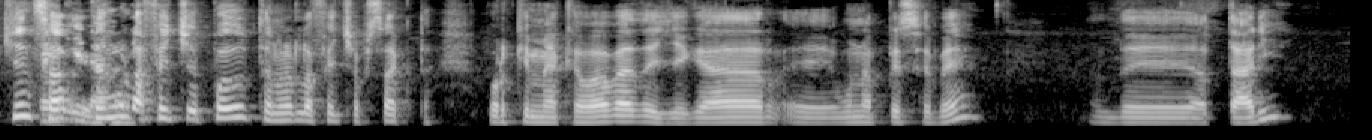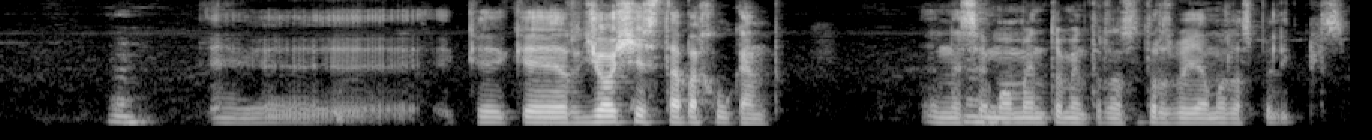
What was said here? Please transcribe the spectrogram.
¿Quién sabe? Tengo la fecha, puedo tener la fecha exacta, porque me acababa de llegar eh, una PCB de Atari mm. eh, que, que, Yoshi estaba jugando en ese mm. momento mientras nosotros veíamos las películas.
